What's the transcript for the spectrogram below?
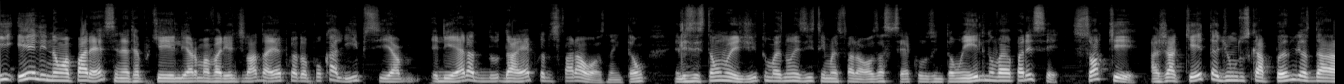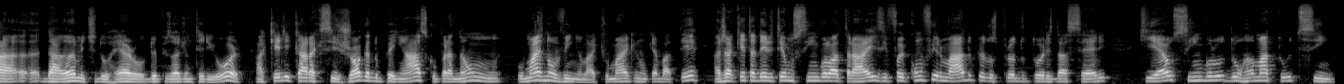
E ele não aparece, né? Até porque ele era uma variante lá da época do Apocalipse, ele era do, da época dos faraós, né? Então, eles estão no Egito, mas não existem mais faraós há séculos, então ele não vai aparecer. Só que a jaqueta de um dos capangas da, da Amit, do Harold, do episódio anterior, aquele cara que se joga do penhasco para não. O mais novinho lá, que o Mark não quer bater, a jaqueta dele tem um símbolo atrás e foi confirmado pelos produtores da série que é o símbolo do Ramatut, sim.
